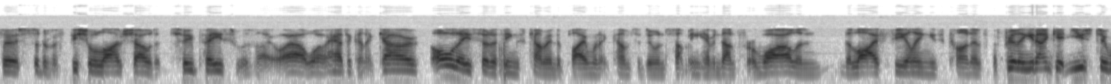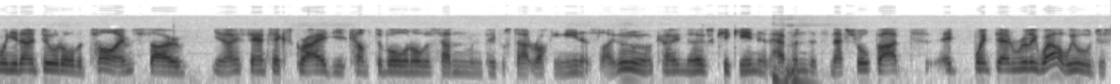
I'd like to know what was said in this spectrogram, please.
first sort of official live show was a two piece. It was like, wow, well, how's it going to go? All these sort of things come into play when it comes to doing something you haven't done for a while, and the live feeling is kind of a feeling you don't get used to when you don't do it all the time. So you know, sound check's great, you're comfortable, and all of a sudden when people start rocking in, it's like, oh, okay, nerves kick in, it mm-hmm. happens, it's natural. But it went down really well. We were just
